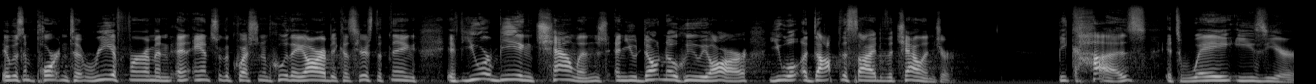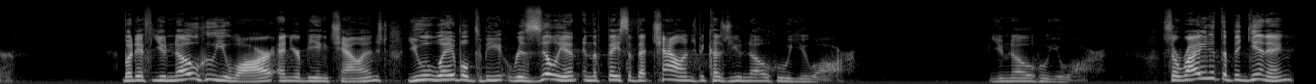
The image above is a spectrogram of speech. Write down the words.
it was important to reaffirm and, and, answer the question of who they are because here's the thing if you are being challenged and you don't know who you are, you will adopt the side of the challenger because it's way easier. But if you know who you are and you're being challenged, you will be able to be resilient in the face of that challenge because you know who you are. You know who you are. So, right at the beginning,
